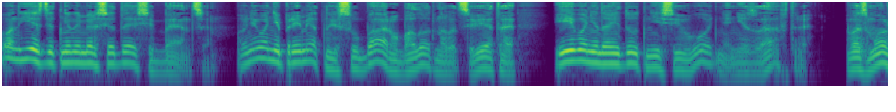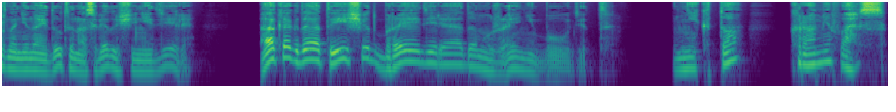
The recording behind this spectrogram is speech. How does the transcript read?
Он ездит не на «Мерседесе» Бенце. У него неприметный «Субару» болотного цвета, и его не найдут ни сегодня, ни завтра. Возможно, не найдут и на следующей неделе. А когда отыщут, Брэди рядом уже не будет. «Никто, кроме вас»,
